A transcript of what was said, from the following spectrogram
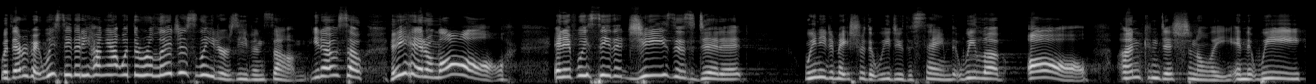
with everybody. We see that he hung out with the religious leaders, even some, you know, so he hit them all. And if we see that Jesus did it, we need to make sure that we do the same, that we love all unconditionally, and that we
